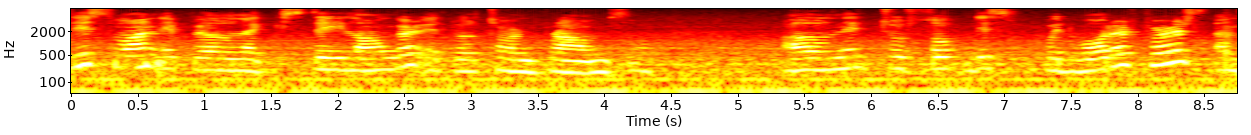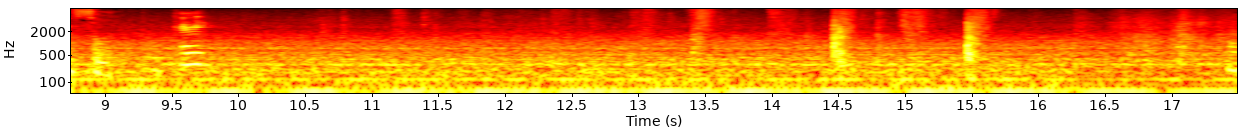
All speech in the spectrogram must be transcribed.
this one it will like stay longer it will turn brown. So I'll need to soak this with water first and salt okay and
